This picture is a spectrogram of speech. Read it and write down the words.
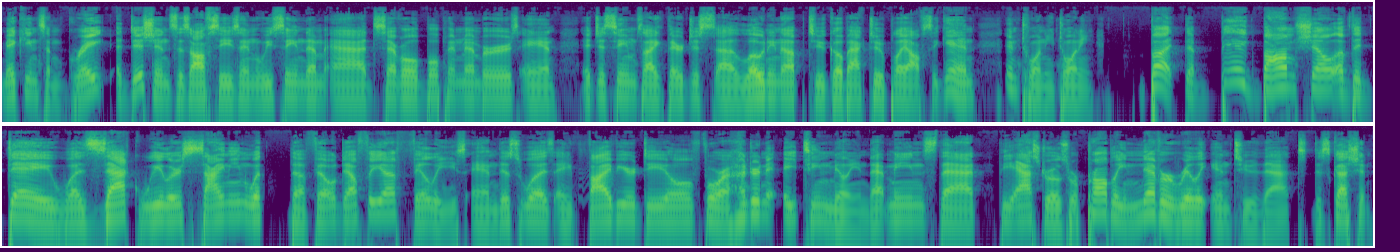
making some great additions this offseason. We've seen them add several bullpen members, and it just seems like they're just uh, loading up to go back to the playoffs again in 2020. But the big bombshell of the day was Zack Wheeler signing with the Philadelphia Phillies, and this was a five-year deal for 118 million. That means that the Astros were probably never really into that discussion.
